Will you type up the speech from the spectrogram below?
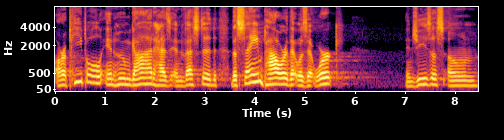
are a people in whom God has invested the same power that was at work in Jesus' own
